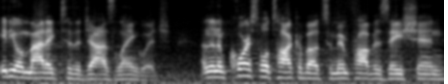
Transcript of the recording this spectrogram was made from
idiomatic to the jazz language. And then, of course, we'll talk about some improvisation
